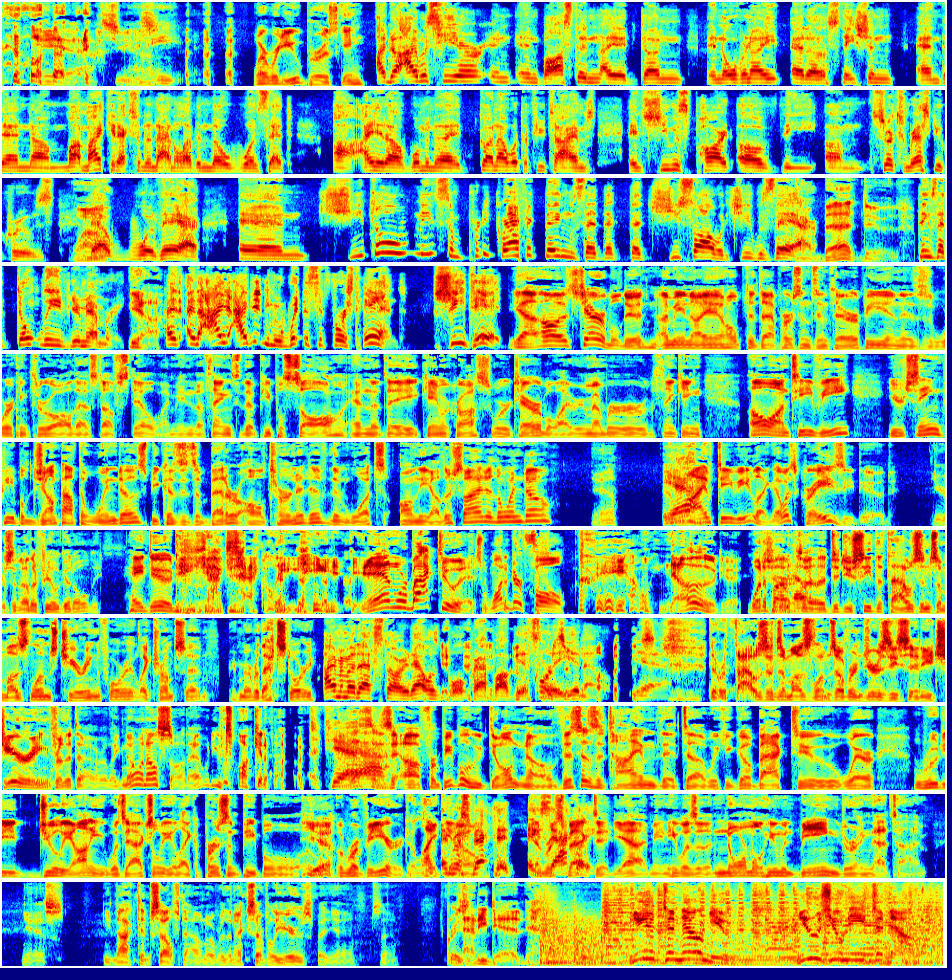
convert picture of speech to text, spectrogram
Yeah. Jeez. Where were you, Brewski? I know I was here in, in Boston. I had done an overnight at a station. And then um, my, my connection to 9 11, though, was that Uh, I had a woman that I had gone out with a few times, and she was part of the um, search and rescue crews Wow. that were there. And she told me some pretty graphic things that, that, that she saw when she was there. I Bet, dude. Things that don't leave your memory. Yeah. And, and I, I didn't even witness it firsthand. She did. Yeah. Oh, it's terrible, dude. I mean, I hope that that person's in therapy and is working through all that stuff still. I mean, the things that people saw and that they came across were terrible. I remember thinking, oh, on TV, you're seeing people jump out the windows because it's a better alternative than what's on the other side of the window. Yeah. Yeah. Live TV, like that was crazy, dude. Here's another feel good oldie. Hey, dude. Yeah, exactly. and we're back to it. It's wonderful. yeah, we know, dude. What about, uh, did you see the thousands of Muslims cheering for it, like Trump said? Remember that story? I remember that story. That was bullcrap, course obviously, it you know. was. Yeah. There were thousands of Muslims over in Jersey City cheering for the tower. Like, no one else saw that. What are you talking about? Yeah. This is, uh, for people who don't know, this is a time that, uh, we could go back to where Rudy Giuliani was actually like a person people Yeah. revered, like, And you know, respected. and Exactly. respected. Yeah. I mean, he was a normal human being during that time. Yes. He knocked himself down over the next several years, but yeah, so crazy. That he did. Need to know news. News you need to know.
